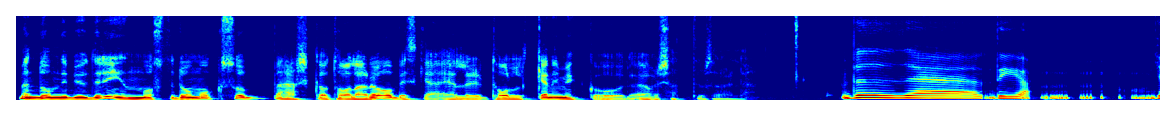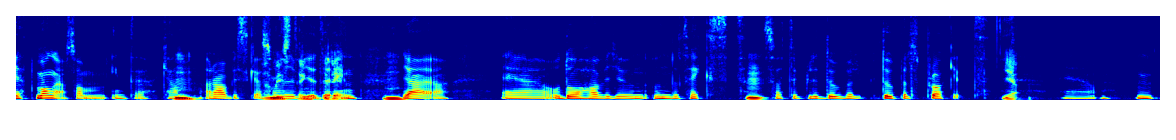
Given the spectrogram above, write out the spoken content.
Men de ni bjuder in, måste de också behärska och tala arabiska eller tolkar ni mycket och översätter? Och så, eller? Vi, eh, det är jättemånga som inte kan mm. arabiska som vi bjuder in. Mm. Ja, ja. Eh, och då har vi ju undertext mm. så att det blir dubbel, dubbelspråkigt. Ja. Eh, mm.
